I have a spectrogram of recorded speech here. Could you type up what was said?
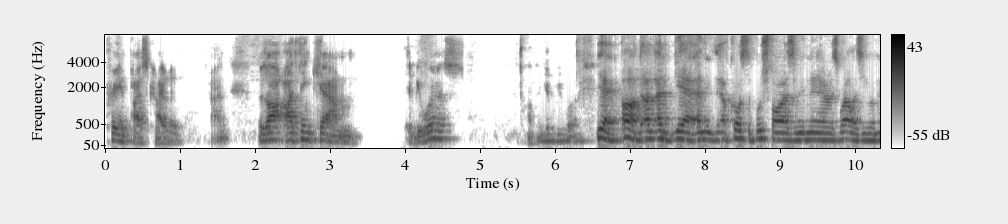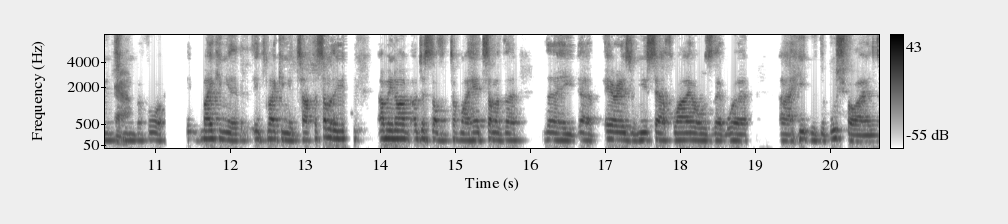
pre and post COVID Right? Because I, I think um, it'd be worse. I think it'd be worse. Yeah. Oh, and, and, yeah, and of course the bushfires are in there as well, as you were mentioning yeah. before. Making it, it's making it tougher. Some of the, I mean, I'm just off the top of my head, some of the the uh, areas of New South Wales that were uh, hit with the bushfires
